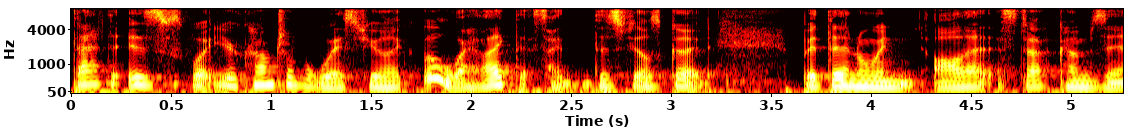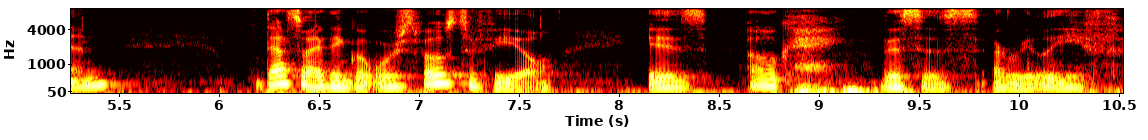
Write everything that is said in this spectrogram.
that is what you're comfortable with. you're like, oh, I like this. I, this feels good. But then when all that stuff comes in, that's what I think what we're supposed to feel is okay, this is a relief.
